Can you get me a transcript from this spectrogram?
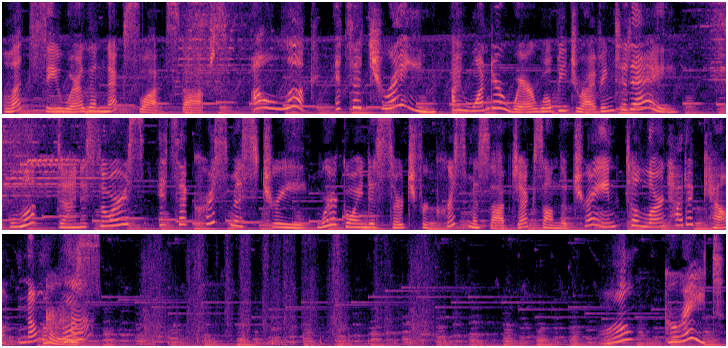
Let's see where the next slot stops. Look, it's a train. I wonder where we'll be driving today. Look, dinosaurs, it's a Christmas tree. We're going to search for Christmas objects on the train to learn how to count numbers. Huh? Great!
